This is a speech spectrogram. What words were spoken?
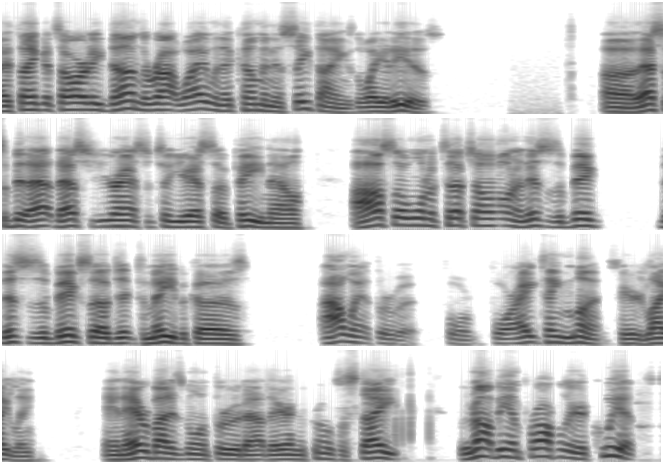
they think it's already done the right way when they come in and see things the way it is. Uh, that's a bit. That, that's your answer to your SOP. Now, I also want to touch on, and this is a big, this is a big subject to me because I went through it for for 18 months here lately, and everybody's going through it out there and across the state. They're not being properly equipped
